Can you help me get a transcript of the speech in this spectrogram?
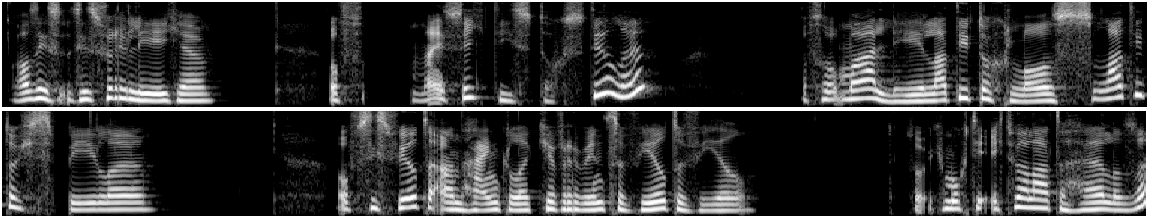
als is, ze is verlegen, of, maar zeg, die is toch stil, hè? Of zo, maar laat die toch los. Laat die toch spelen. Of ze is veel te aanhankelijk, je verwint ze veel te veel. Zo, je mocht die echt wel laten huilen, zo.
